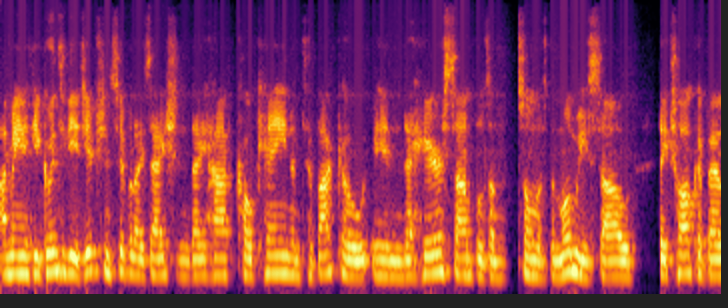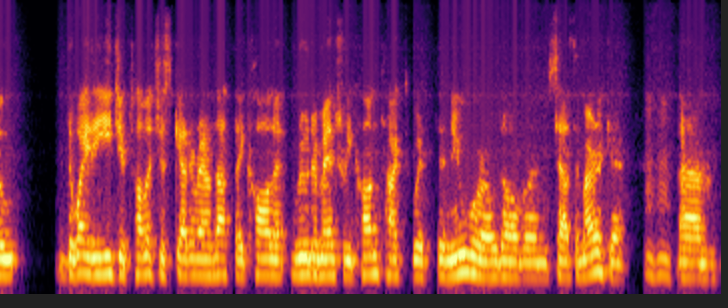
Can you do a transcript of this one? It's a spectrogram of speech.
I mean, if you go into the Egyptian civilization, they have cocaine and tobacco in the hair samples on some of the mummies. So they talk about the way the Egyptologists get around that. They call it rudimentary contact with the New World over in South America. Um,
